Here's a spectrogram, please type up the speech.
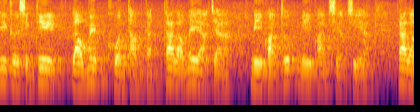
นี่คือสิ่งที่เราไม่ควรทำกัน ถ้าเราไม่อยากจะมีความทุกข์มีความเสื่อมเสีย ถ้าเรา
